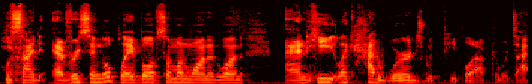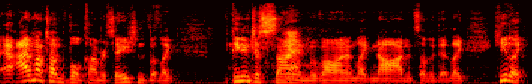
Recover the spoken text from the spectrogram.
He signed every single playbill if someone wanted one, and he like had words with people afterwards. I- I'm not talking full conversations, but like he didn't just sign Yeah. and move on and like nod and stuff like that. Like he like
